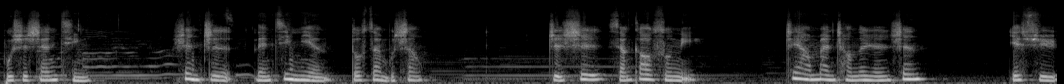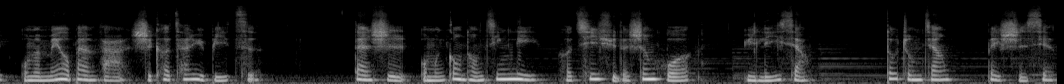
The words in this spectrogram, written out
不是煽情。甚至连纪念都算不上，只是想告诉你，这样漫长的人生，也许我们没有办法时刻参与彼此，但是我们共同经历和期许的生活与理想，都终将被实现。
